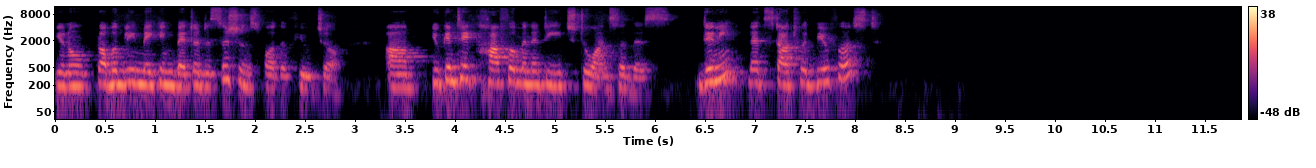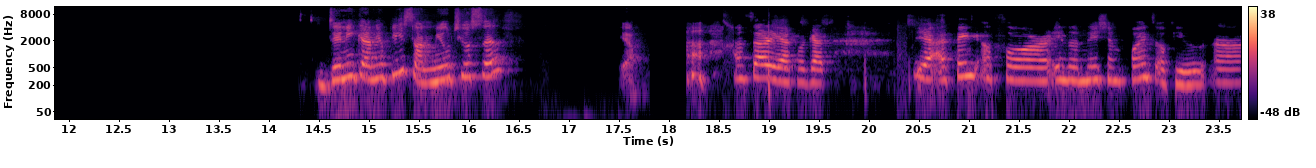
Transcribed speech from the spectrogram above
you know, probably making better decisions for the future. Uh, you can take half a minute each to answer this. Denny, let's start with you first. Denny, can you please unmute yourself? Yeah. I'm sorry, I forgot. Yeah, I think for Indonesian point of view, uh,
